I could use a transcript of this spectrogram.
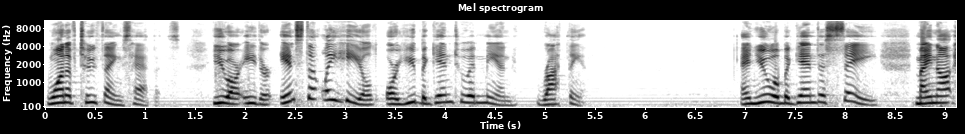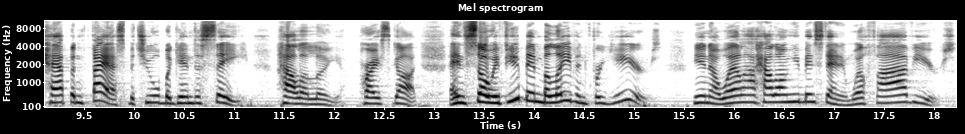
one of two things happens. You are either instantly healed or you begin to amend right then. And you will begin to see, may not happen fast, but you will begin to see. Hallelujah. Praise God. And so if you've been believing for years, you know, well, how long you been standing? Well, five years.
